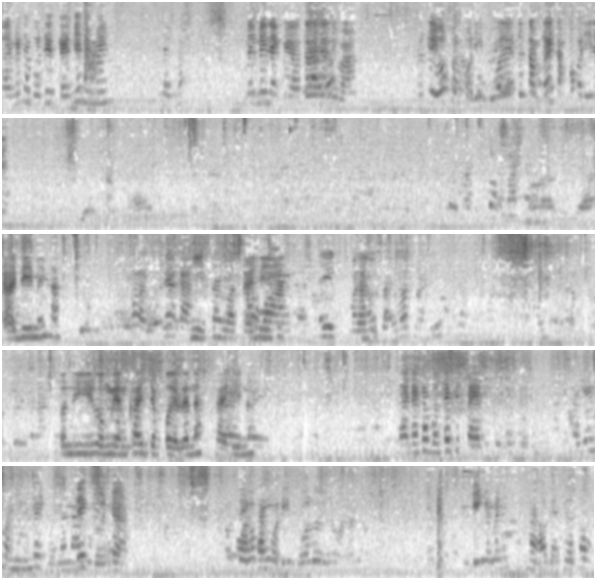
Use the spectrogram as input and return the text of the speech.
ลายไม่ทำโปรเจกต์แต่เนี่ยทำไมไม่ไม่ในแกวตาเดีวดีกว่าโอเคว่าคนขอดีหัวเลยจะต่ได้ต่ำก็พอดีเลยขายดีไหมคะ เนี่ยค่ะนี่ไส้วัดขายดีเอ้ยวันนั้นสายวัดมาดิตอนนี้โรงเรียนใกล้จะเปิดแล้วนะขายดีเนอะได้ได้ครับบนเส้นสิบแปดใหญ่กว่านี้มันใหญ่กว่านั้นนะได้เกินค่ะเจ๊ก็พันกว่าดีตัวเลยจริงกันไหมเนี่ยไม่เอาแต่เสื้อส้ม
